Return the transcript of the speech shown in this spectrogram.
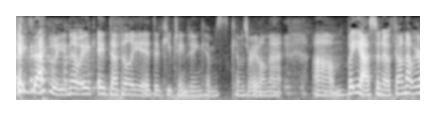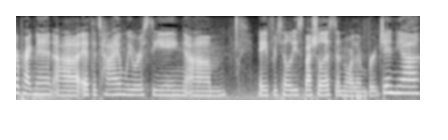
Like, exactly. No, it, it definitely it did keep changing. Kim's Kim's right on that. Um, but yeah, so no, found out we were pregnant. Uh, at the time, we were seeing um, a fertility specialist in Northern Virginia.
